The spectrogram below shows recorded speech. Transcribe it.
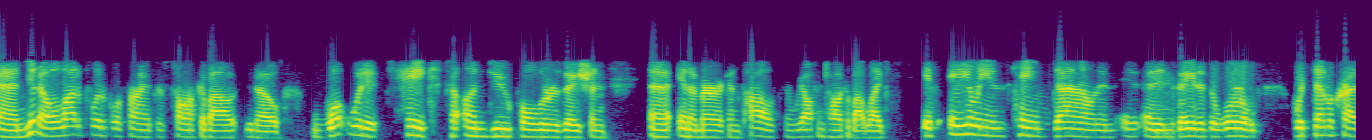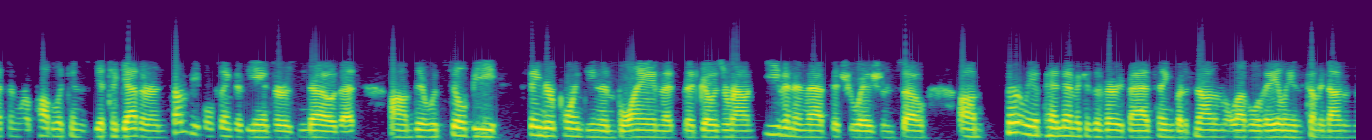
And you know, a lot of political scientists talk about you know what would it take to undo polarization uh, in American politics, and we often talk about like if aliens came down and, and invaded the world, would Democrats and Republicans get together? And some people think that the answer is no, that um, there would still be finger pointing and blame that, that goes around even in that situation. So um, certainly a pandemic is a very bad thing, but it's not on the level of aliens coming down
